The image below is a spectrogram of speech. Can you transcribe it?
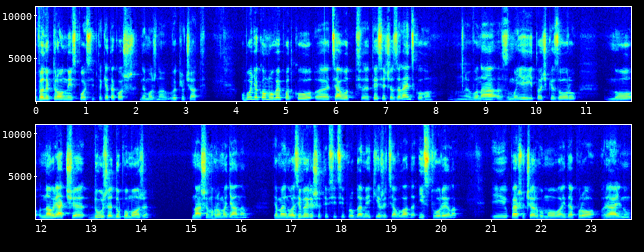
в електронний спосіб. Таке також не можна виключати. У будь-якому випадку, е, ця от тисяча Зеленського, вона з моєї точки зору, ну, навряд чи дуже допоможе нашим громадянам. Я маю на увазі вирішити всі ці проблеми, які ж ця влада і створила. І в першу чергу мова йде про реальну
